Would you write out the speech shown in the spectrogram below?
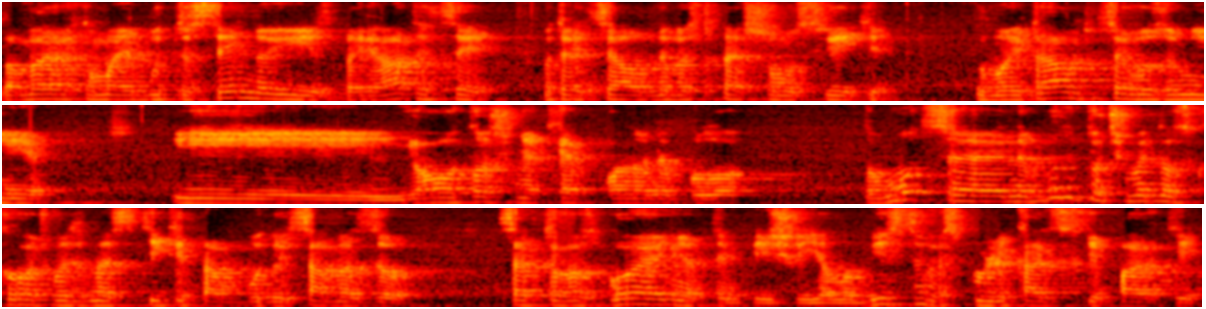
Америка має бути сильною і зберігати цей потенціал в небезпечному світі. Тому і Трамп це розуміє, і його оточення воно не було. Тому це не будуть очевидно скорочувати настільки там будуть саме з сектору озброєння, тим більше є лобісти в республіканській партії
